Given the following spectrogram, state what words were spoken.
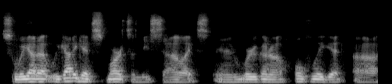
so we gotta we gotta get smarts on these satellites, and we're gonna hopefully get uh,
